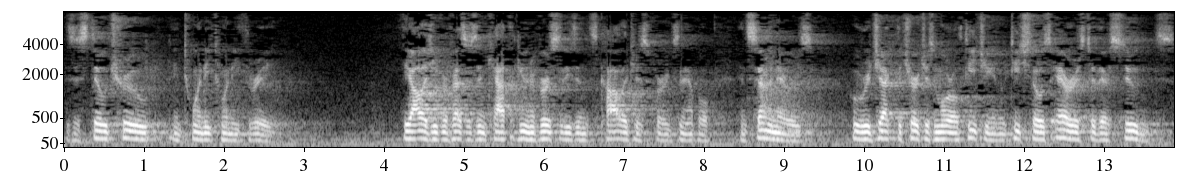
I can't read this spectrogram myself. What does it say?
This is still true in 2023. Theology professors in Catholic universities and colleges, for example, and seminaries, who reject the Church's moral teaching and who teach those errors to their students.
